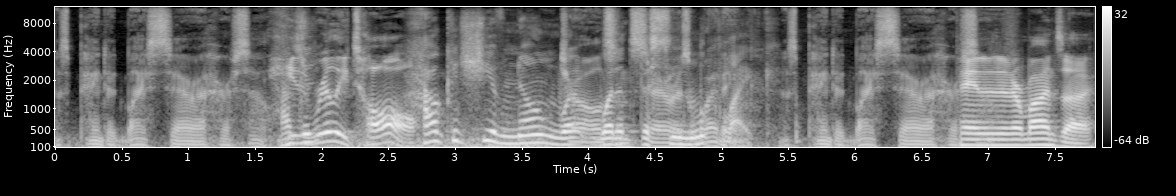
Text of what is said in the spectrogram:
is painted by Sarah herself. He's could- really tall. How could she have known what, Charles what it, the Sarah's scene looked wedding like? is painted by Sarah herself. Painted in her mind's eye.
